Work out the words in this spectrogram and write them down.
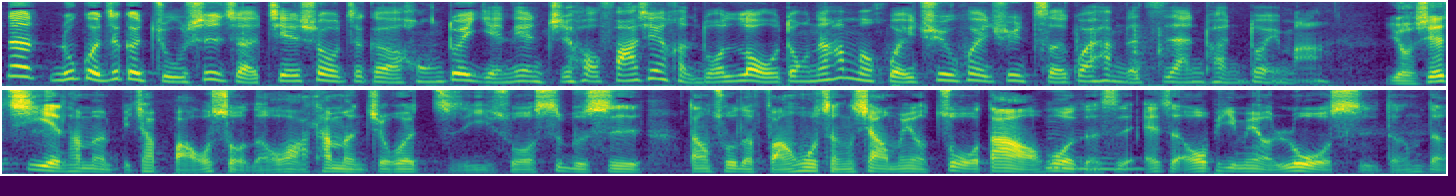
那如果这个主事者接受这个红队演练之后，发现很多漏洞，那他们回去会去责怪他们的治安团队吗？有些企业他们比较保守的话，他们就会质疑说，是不是当初的防护成效没有做到，或者是 SOP 没有落实等等。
